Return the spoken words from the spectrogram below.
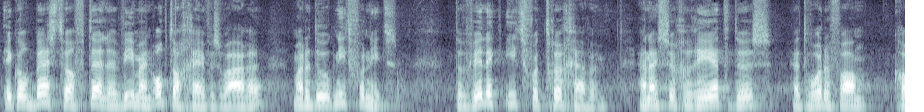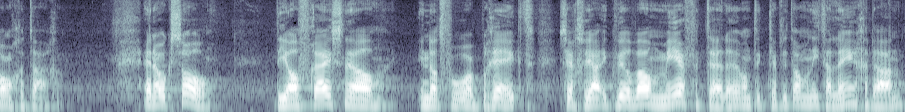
Ik wil best wel vertellen wie mijn opdrachtgevers waren, maar dat doe ik niet voor niets. Daar wil ik iets voor terug hebben. En hij suggereert dus het worden van kroongetuige. En ook Saul, die al vrij snel in dat verhoor breekt, zegt van ja, ik wil wel meer vertellen, want ik heb dit allemaal niet alleen gedaan,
